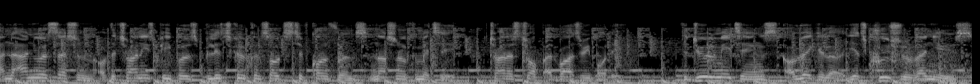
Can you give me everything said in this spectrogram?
and the annual session of the Chinese People's Political Consultative Conference National Committee, China's top advisory body. The dual meetings are regular yet crucial venues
